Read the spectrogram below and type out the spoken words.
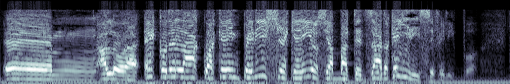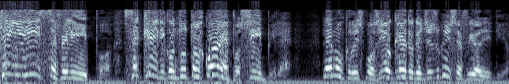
ehm, allora, ecco dell'acqua che impedisce che io sia battezzato. Che gli disse Filippo? Che gli disse Filippo? Se credi con tutto il cuore è possibile. L'eunuco rispose, io credo che Gesù Cristo è figlio di Dio.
